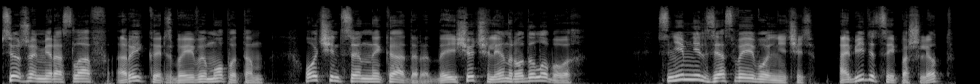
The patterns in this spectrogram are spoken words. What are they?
Все же Мирослав — рыкарь с боевым опытом, очень ценный кадр, да еще член рода Лобовых. С ним нельзя своевольничать. Обидится и пошлет.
